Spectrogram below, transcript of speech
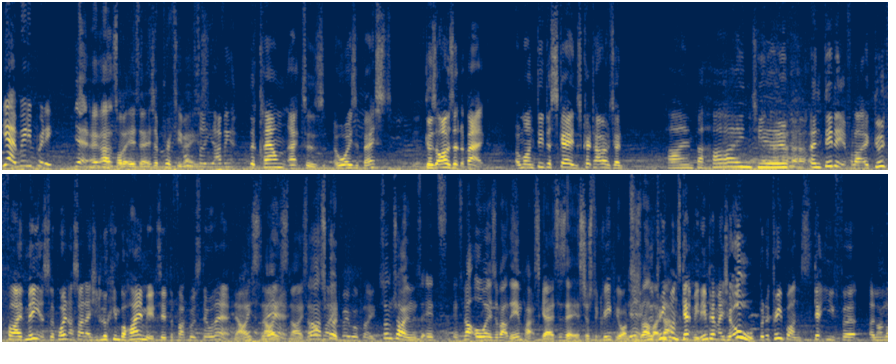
Yeah, really pretty. Yeah, uh, that's all it is. Isn't it? It's a pretty maze. So I think the clown actors are always the best because I was at the back and one did the scans, and just kept out going, "I'm behind you," and did it for like a good five meters to the point I started actually looking behind me to see if the fucker was still there. Nice, nice, yeah, nice. Oh, that's played, good. Very well played. Sometimes it's it's not always about the impact scares, is it? It's just the creepy ones Yeah, as well. the like creep that. ones get me. The impact makes you oh, but the creepy ones get you for a Longer.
